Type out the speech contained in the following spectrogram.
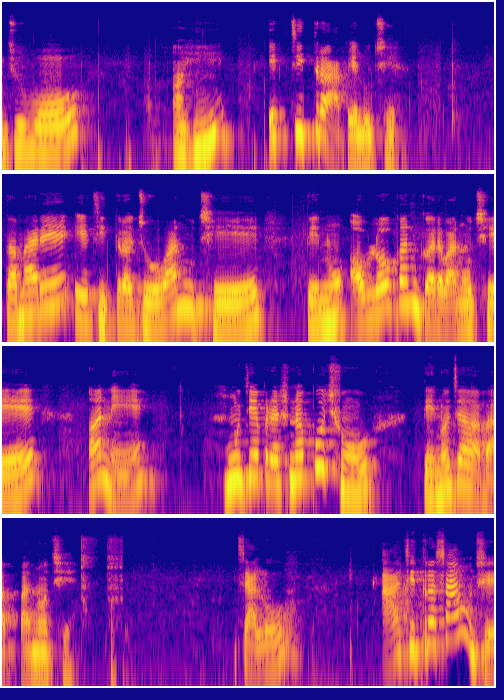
જુઓ અહીં એક ચિત્ર આપેલું છે. તમારે એ ચિત્ર જોવાનું છે તેનું અવલોકન કરવાનું છે અને હું જે પ્રશ્ન પૂછું તેનો જવાબ આપવાનો છે. ચાલો આ ચિત્ર શાનું છે?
